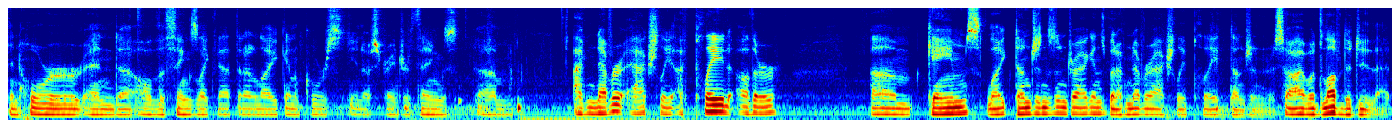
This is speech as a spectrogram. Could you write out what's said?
and horror and uh, all the things like that that I like, and of course, you know, Stranger Things. Um, I've never actually I've played other um, games like Dungeons and Dragons, but I've never actually played Dungeons. So I would love to do that.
